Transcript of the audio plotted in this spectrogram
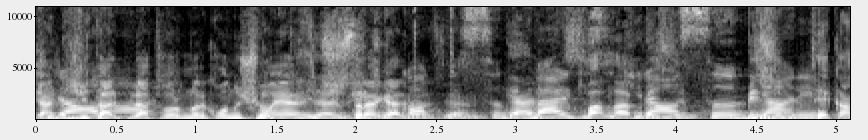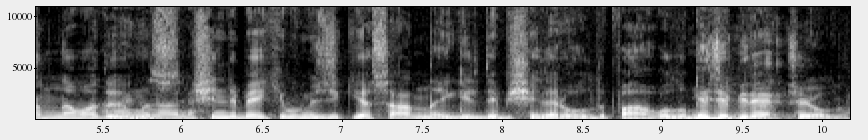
yani kiralar. dijital platformları konuşmaya Çok güzel bir sıra şey. Çok gelmez yani. haklısın. Gelmez. Vergisi, Valla kirası bizim, bizim yani. tek anlamadığımız Aynen öyle. şimdi belki bu müzik yasağıyla ilgili de bir şeyler oldu falan olumlu. Gece bilmiyorum. 1'e şey oldu.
